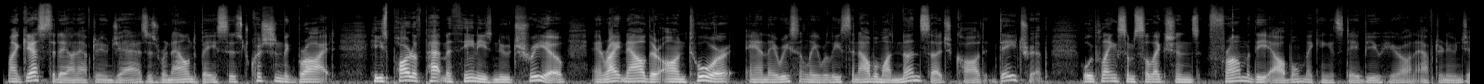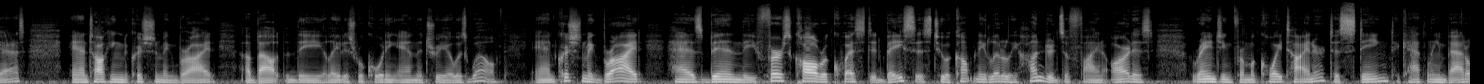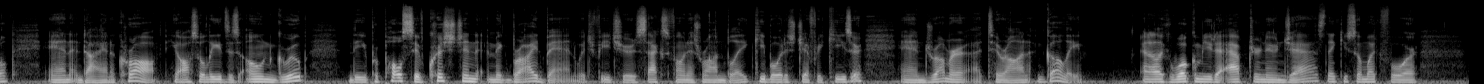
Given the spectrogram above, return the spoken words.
My guest today on Afternoon Jazz is renowned bassist Christian McBride. He's part of Pat Metheny's new trio, and right now they're on tour, and they recently released an album on Nonesuch called Day Trip. We'll be playing some selections from the album, making its debut here on Afternoon Jazz, and talking to Christian McBride about the latest recording and the trio as well. And Christian McBride has been the first call requested bassist to accompany literally hundreds of fine artists, ranging from McCoy Tyner to Sting to Kathleen Battle and Diana Krall. He also leads his own group, the propulsive Christian McBride Band, which features saxophonist Ron Blake, keyboardist Geoffrey Keezer, and drummer uh, Terreon Gully. And I'd like to welcome you to Afternoon Jazz. Thank you so much for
